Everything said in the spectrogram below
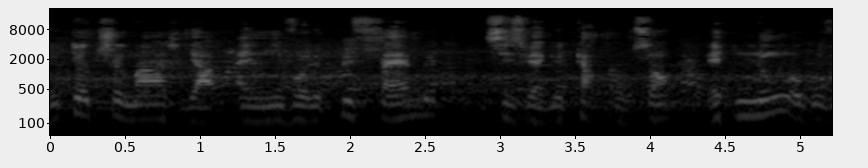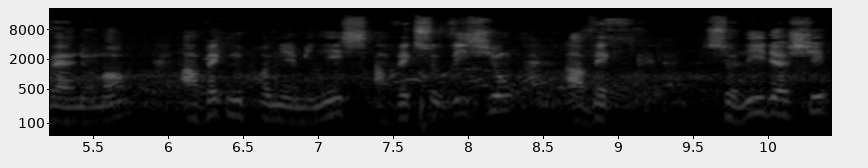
Le taux de chômage, il y a un niveau le plus faible, 6,4%. Et nous, au gouvernement, avec nos premiers ministres, avec ce vision, avec ce leadership,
